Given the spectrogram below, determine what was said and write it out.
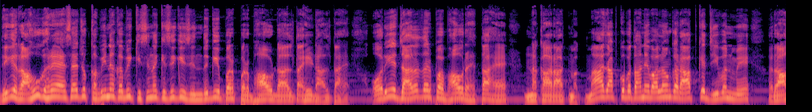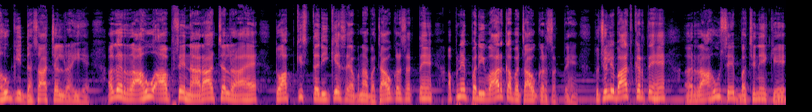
देखिए, राहु ग्रह ऐसा है जो कभी ना कभी किसी न किसी की ज़िंदगी पर प्रभाव डालता ही डालता है और ये ज़्यादातर प्रभाव रहता है नकारात्मक। मैं आज आपको बताने वाला हूँ, अगर आपके जीवन में राहु की दशा चल रही है, अगर राहु आपसे नाराज़ चल रहा है तो आप किस तरीके से अपना बचाव कर सकते हैं, अपने परिवार का बचाव कर सकते हैं? तो चलिए बात करते हैं राहु से बचने के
